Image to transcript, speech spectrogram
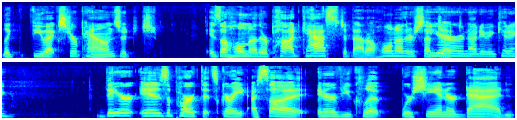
like a few extra pounds, which is a whole nother podcast about a whole nother subject You're not even kidding. there is a part that's great. I saw an interview clip where she and her dad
